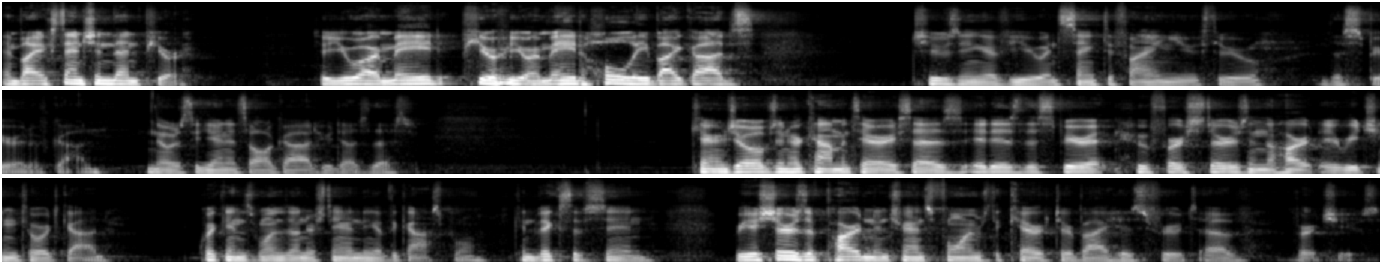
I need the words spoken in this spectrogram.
And by extension, then pure. So you are made pure, you are made holy by God's choosing of you and sanctifying you through the Spirit of God. Notice again, it's all God who does this. Karen Jobes, in her commentary, says, It is the Spirit who first stirs in the heart a reaching toward God, quickens one's understanding of the gospel, convicts of sin, reassures of pardon, and transforms the character by his fruit of virtues.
